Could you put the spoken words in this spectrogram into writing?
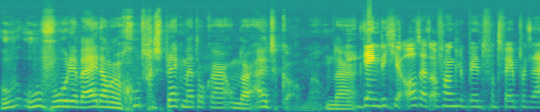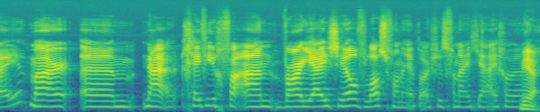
hoe, hoe voeren wij dan een goed gesprek met elkaar om daaruit te komen? Om daar... Ik denk dat je altijd afhankelijk bent van twee partijen. Maar ehm, nou, geef in ieder geval aan waar jij zelf last van hebt. Als je het vanuit je eigen, Ja.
